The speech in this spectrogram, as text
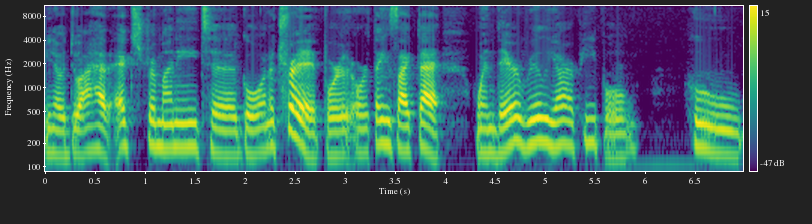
you know, do I have extra money to go on a trip or, or things like that? When there really are people who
